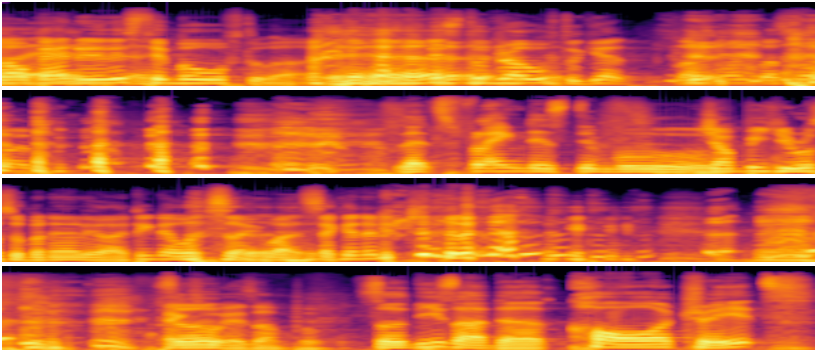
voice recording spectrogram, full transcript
I'll ban and- this Timberwolf to uh, this Tundra Wolf to get plus one plus one. Let's flank this Timbu. Jumping Heroes of Benalia. I think that was like what second edition. Textbook example. So these are the Kor traits.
